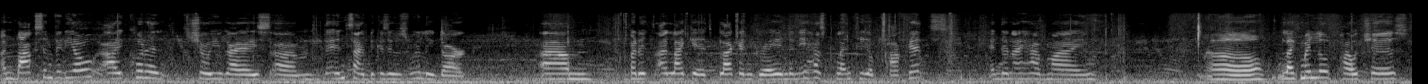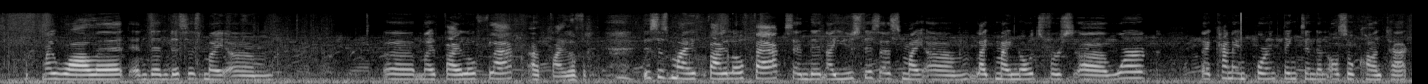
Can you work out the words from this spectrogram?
unboxing video I couldn't show you guys um, the inside because it was really dark um, but it, I like it it's black and gray and then it has plenty of pockets and then I have my uh, like my little pouches my wallet and then this is my um, uh, my philo flap uh, philo this is my Filofax and then I use this as my um, like my notes for uh, work like kind of important things and then also contact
